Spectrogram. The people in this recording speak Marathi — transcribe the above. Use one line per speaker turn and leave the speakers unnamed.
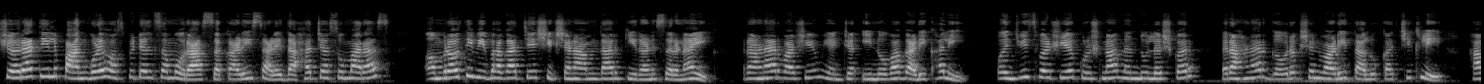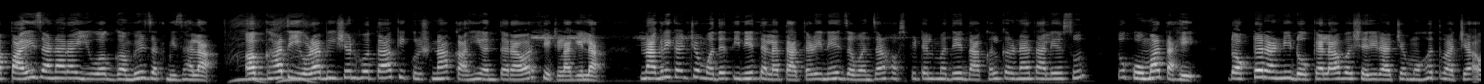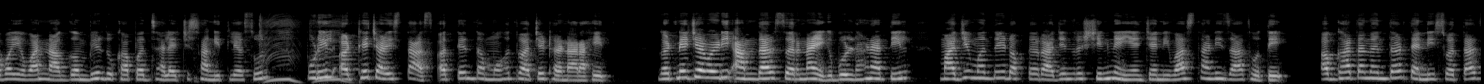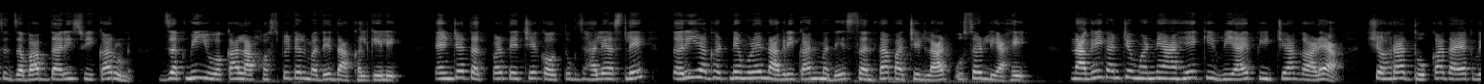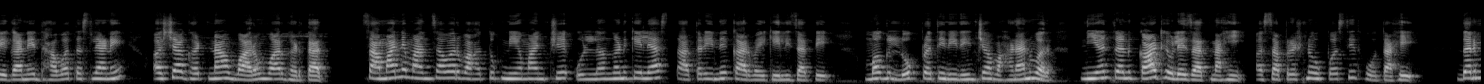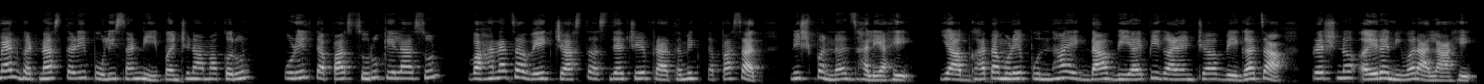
शहरातील पानगोळे हॉस्पिटल समोर आज सकाळी साडेदहाच्या सुमारास अमरावती विभागाचे शिक्षण आमदार किरण सरनाईक राहणार वाशिम यांच्या इनोव्हा गाडीखाली पंचवीस वर्षीय कृष्णा नंदू लष्कर राहणार गौरक्षणवाडी तालुका चिखली हा पायी जाणारा युवक गंभीर जखमी झाला. अपघात एवढा भीषण होता की कृष्णा काही अंतरावर फेकला गेला. नागरिकांच्या मदतीने त्याला तातडीने जवंजाळ हॉस्पिटलमध्ये दाखल करण्यात आले असून तो कोमात आहे. डॉक्टरांनी डोक्याला व शरीराच्या महत्त्वाच्या अवयवांना गंभीर दुखापत झाल्याचे सांगितले असून पुढील अठ्ठेचाळीस तास अत्यंत महत्त्वाचे ठरणार आहेत. घटनेच्या वेळी आमदार सरनाईक बुलढाण्यातील माजी मंत्री डॉक्टर राजेंद्र शिंगणे यांच्या निवासस्थानी जात होते. अपघातानंतर त्यांनी स्वतःच जबाबदारी स्वीकारून जखमी युवकाला हॉस्पिटलमध्ये दाखल केले. त्यांच्या तत्परतेचे कौतुक झाले असले तरी या घटनेमुळे नागरिकांमध्ये संतापाची लाट उसळली आहे. नागरिकांचे म्हणणे आहे की व्ही आय पीच्या गाड्या शहरात धोकादायक वेगाने धावत असल्याने अशा घटना वारंवार घडतात. सामान्य माणसावर वाहतूक नियमांचे उल्लंघन केल्यास तातडीने कारवाई केली जाते. मग लोकप्रतिनिधींच्या वाहनांवर नियंत्रण का ठेवले जात नाही असा प्रश्न उपस्थित होत आहे. दरम्यान घटनास्थळी पोलिसांनी पंचनामा करून पुढील तपास सुरू केला असून वाहनाचा वेग जास्त असल्याचे प्राथमिक तपासात निष्पन्न झाले आहे. या अपघातामुळे पुन्हा एकदा व्ही आय पी गाड्यांच्या वेगाचा प्रश्न ऐरणीवर आला आहे.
